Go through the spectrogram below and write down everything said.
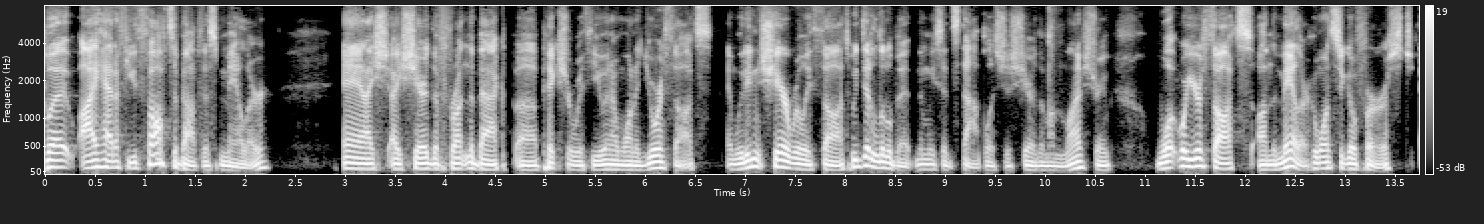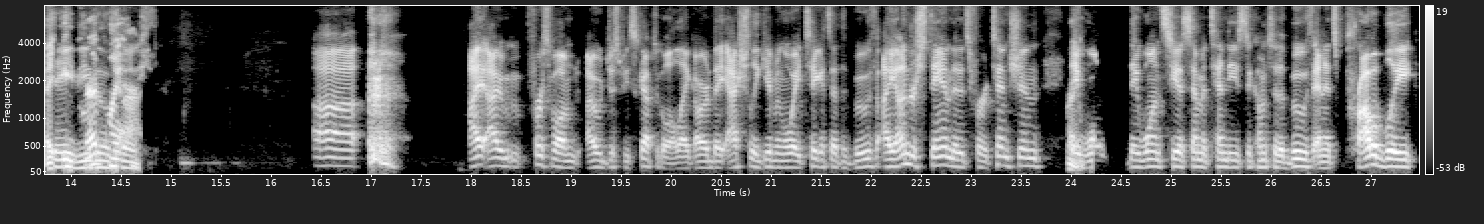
but I had a few thoughts about this mailer. And I, sh- I shared the front and the back uh, picture with you, and I wanted your thoughts. And we didn't share really thoughts. We did a little bit, and then we said, stop, let's just share them on the live stream. What were your thoughts on the mailer? Who wants to go first? Dave, you go my eye. first. Uh, I, I'm first of all, I'm, I would just be skeptical. Like, are they actually giving away tickets at the booth? I understand that it's for attention. They want they want CSM attendees to come to the booth, and it's probably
